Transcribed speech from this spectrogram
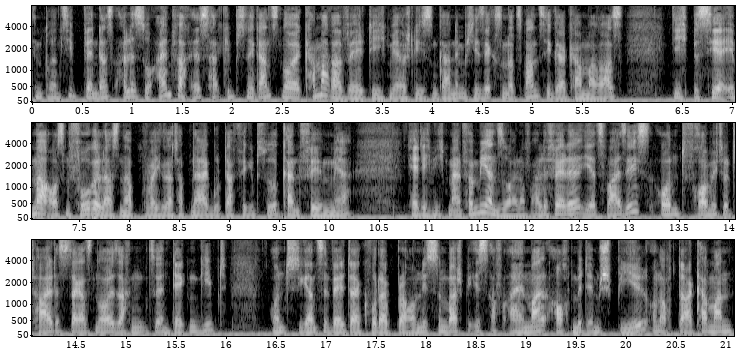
im Prinzip, wenn das alles so einfach ist, gibt es eine ganz neue Kamerawelt, die ich mir erschließen kann, nämlich die 620er Kameras, die ich bisher immer außen vor gelassen habe, weil ich gesagt habe, naja gut, dafür gibt es so keinen Film mehr. Hätte ich mich mal informieren sollen. Auf alle Fälle, jetzt weiß ich es und freue mich total, dass es da ganz neue Sachen zu entdecken gibt. Und die ganze Welt der Kodak Brownies zum Beispiel ist auf einmal auch mit im Spiel. Und auch da kann man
